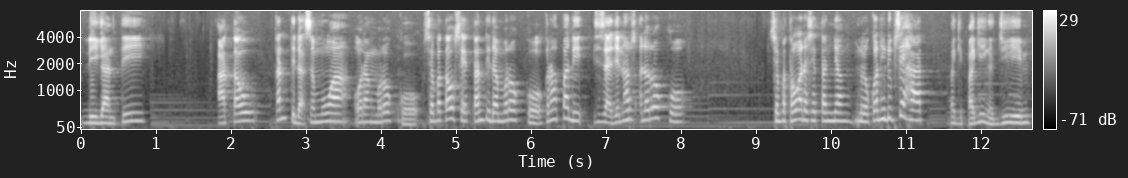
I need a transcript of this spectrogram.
diganti atau kan tidak semua orang merokok. Siapa tahu setan tidak merokok. Kenapa di sesajen harus ada rokok? Siapa tahu ada setan yang melakukan hidup sehat. Pagi-pagi nge-gym,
